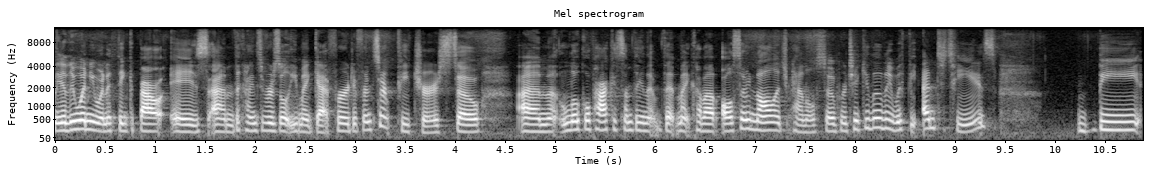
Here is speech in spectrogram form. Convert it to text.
The other one you want to think about is um, the kinds of result you might get for different SERP features. So um, local pack is something that, that might come up. Also knowledge panel. So particularly with the entities, the,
